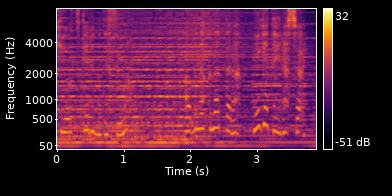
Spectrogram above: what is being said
気をつけるのですよ。危なくなったら逃げていらっしゃい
